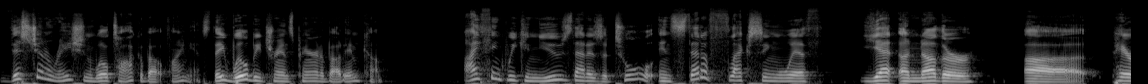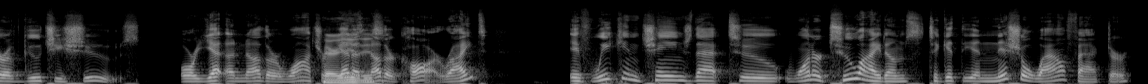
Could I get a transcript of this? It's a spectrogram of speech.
this generation will talk about finance. They will be transparent about income. I think we can use that as a tool instead of flexing with yet another uh, pair of Gucci shoes or yet another watch or yet another car, right? If we can change that to one or two items to get the initial wow factor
